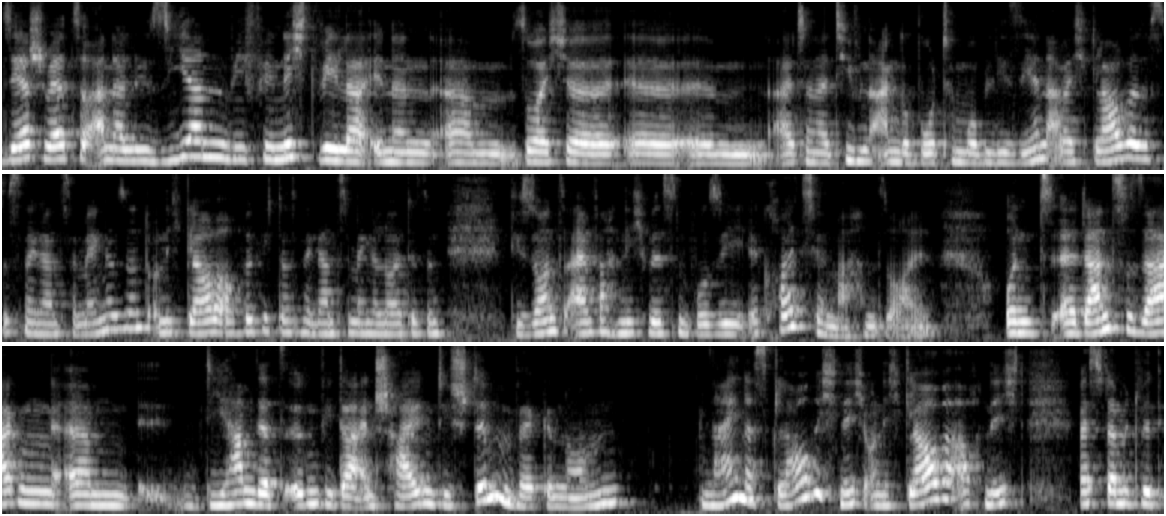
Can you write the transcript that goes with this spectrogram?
sehr schwer zu analysieren, wie viel NichtwählerInnen ähm, solche äh, ähm, alternativen Angebote mobilisieren. Aber ich glaube, dass es eine ganze Menge sind. Und ich glaube auch wirklich, dass eine ganze Menge Leute sind, die sonst einfach nicht wissen, wo sie ihr Kreuzchen machen sollen. Und äh, dann zu sagen, ähm, die haben jetzt irgendwie da entscheidend die Stimmen weggenommen, Nein, das glaube ich nicht. Und ich glaube auch nicht, weißt du, damit wird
